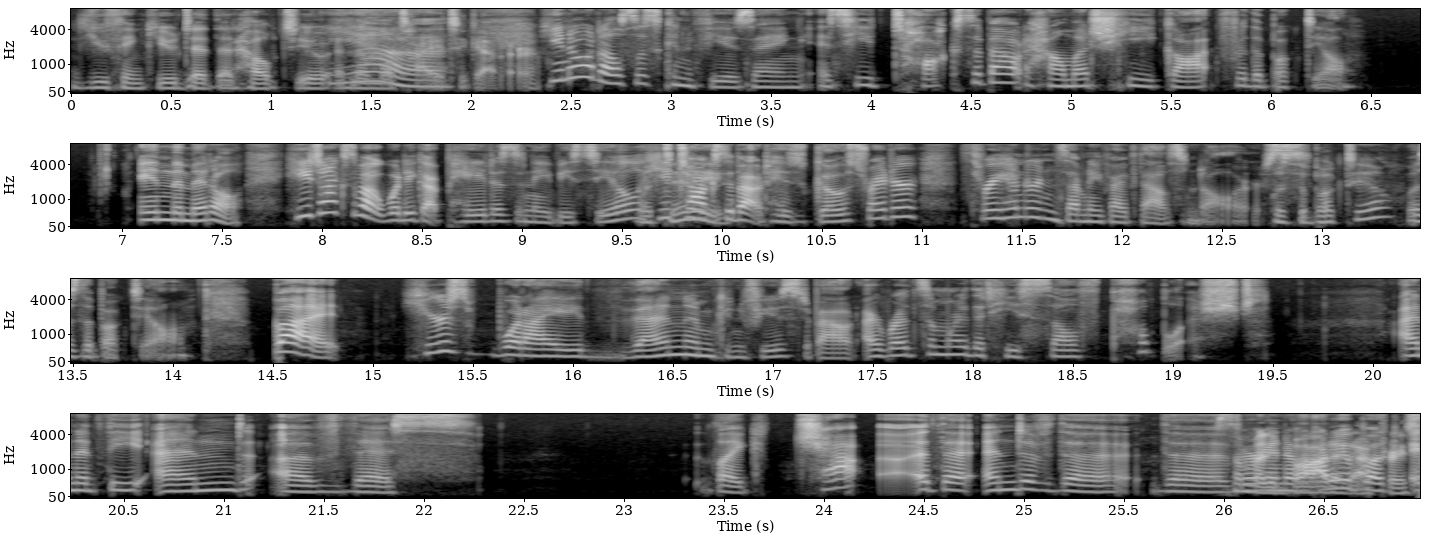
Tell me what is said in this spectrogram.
you think you did that helped you, and then we'll tie it together." You know what else is confusing is he talks about how much he got for the book deal. In the middle, he talks about what he got paid as a Navy SEAL. he talks he? about his ghostwriter, three hundred and seventy-five thousand dollars. Was the book deal? was the book deal. But here's what I then am confused about. I read somewhere that he self-published. And at the end of this like chat at the end of the the Somebody very end of it audiobook it's-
